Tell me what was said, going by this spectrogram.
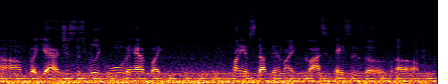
Um, but yeah, it's just this really cool. They have like plenty of stuff in like glass cases of um,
